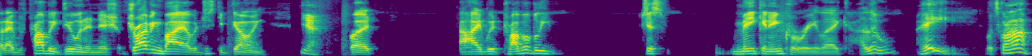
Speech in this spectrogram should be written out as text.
But I would probably do an initial driving by, I would just keep going Yeah. but I would probably just make an inquiry like, "Hello, hey, what's going on?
